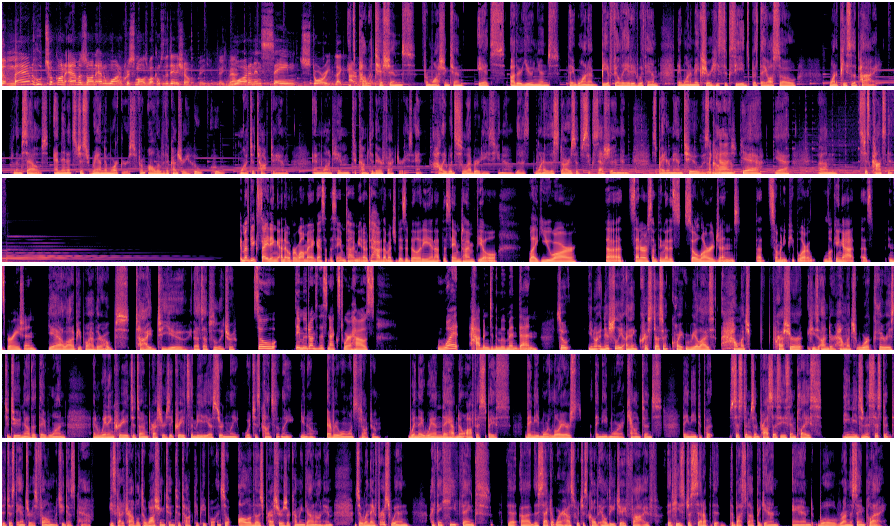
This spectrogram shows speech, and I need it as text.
The man who took on Amazon and won, Chris Smalls. Welcome to the Daily Show. Thank you. Thank you. What an insane story! Like it's politicians when... from Washington. It's other unions. They want to be affiliated with him. They want to make sure he succeeds, but they also want a piece of the pie for themselves. And then it's just random workers from all over the country who who want to talk to him and want him to come to their factories and Hollywood celebrities, you know, the one of the stars of Succession and Spider-Man 2 was oh calling gosh. him. Yeah, yeah. Um, it's just constant. It must be exciting and overwhelming, I guess, at the same time, you know, to have that much visibility and at the same time feel like you are the center of something that is so large and that so many people are looking at as inspiration. Yeah, a lot of people have their hopes tied to you. That's absolutely true. So they moved on to this next warehouse. What happened to the movement then? So, you know, initially, I think Chris doesn't quite realize how much pressure he's under, how much work there is to do now that they've won. And winning creates its own pressures. It creates the media, certainly, which is constantly, you know, everyone wants to talk to him. When they win, they have no office space. They need more lawyers they need more accountants. They need to put systems and processes in place. He needs an assistant to just answer his phone, which he doesn't have. He's got to travel to Washington to talk to people. And so all of those pressures are coming down on him. And so when they first win, I think he thinks that uh, the second warehouse, which is called LDJ5, that he's just set up the, the bus stop again and will run the same play.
